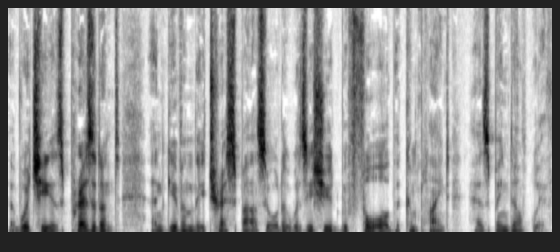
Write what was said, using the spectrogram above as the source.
of which he is president, and given the trespass order was issued before the complaint has been dealt with.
